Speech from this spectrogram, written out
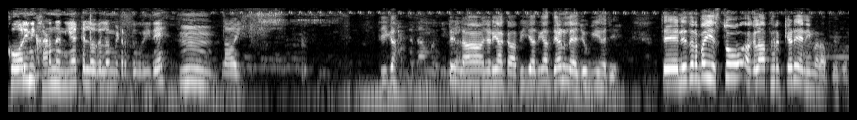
ਕੋਲ ਹੀ ਨਹੀਂ ਖੜਨ ਦਿੰਦੀਆਂ ਕਿਲੋ ਕਿਲੋਮੀਟਰ ਦੂਰੀ ਤੇ। ਹੂੰ। ਲਓ ਜੀ। ਠੀਕ ਆ? ਢਿੱਲਾਂ ਜਿਹੜੀਆਂ ਕਾਫੀ ਜ਼ਿਆਦੀਆਂ ਦਿਨ ਲੈ ਜੂਗੀ ਹਜੇ। ਤੇ ਨਿਤਨ ਭਾਈ ਇਸ ਤੋਂ ਅਗਲਾ ਫਿਰ ਕਿਹੜੇ ਐਨੀਮਲ ਆਪਣੇ ਕੋਲ?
